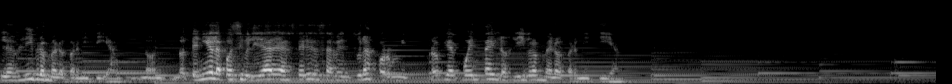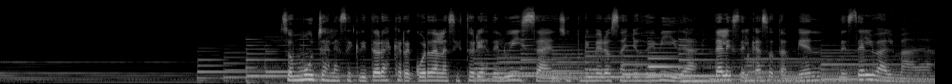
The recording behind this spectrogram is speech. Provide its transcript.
los libros me lo permitían. No, no, tenía la posibilidad de hacer esas aventuras por mi propia cuenta y los libros me lo permitían. Son muchas las escritoras que recuerdan las historias de Luisa en sus primeros años de vida. Tal es el caso también de Selva Almada.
